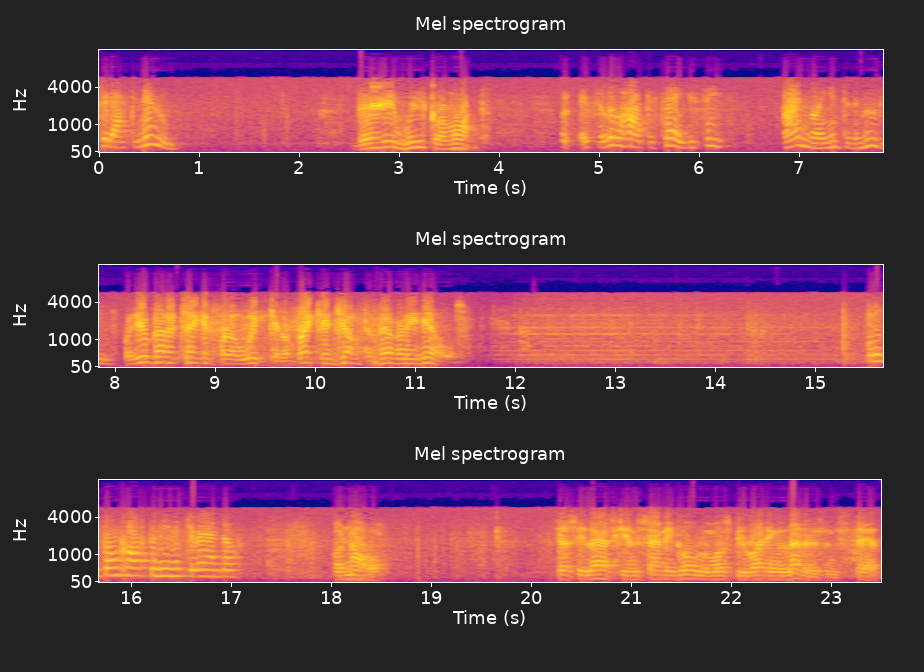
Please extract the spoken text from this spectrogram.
Good afternoon. Day, week, or month? Well, it's a little hard to say. You see, I'm going into the movies. Well, you better take it for a week. It'll break your jump to Beverly Hills. Any phone calls for me, Mr. Randall? Well, no. Jesse Lasky and Sammy Goldwyn must be writing letters instead.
